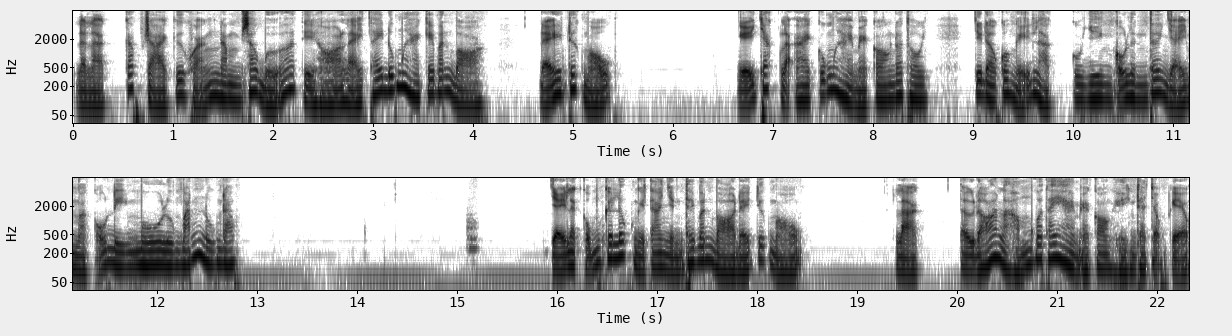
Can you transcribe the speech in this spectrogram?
Là là cấp trại cứ khoảng 5-6 bữa Thì họ lại thấy đúng hai cái bánh bò Để trước mộ. Nghĩ chắc là ai cúng hai mẹ con đó thôi. Chứ đâu có nghĩ là cô Duyên, cổ Linh tới vậy Mà cổ đi mua luôn bánh luôn đâu. Vậy là cũng cái lúc người ta nhìn thấy bánh bò để trước mộ, Là từ đó là không có thấy hai mẹ con hiện ra chọc kẹo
